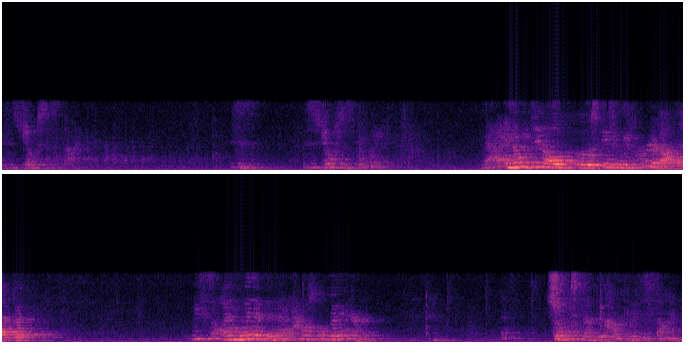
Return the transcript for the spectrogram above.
this is Joseph's son. This is this is Joseph's boy. I know we did all those things and we've heard about that, but we saw him live in that house over there. Joseph the carpenter's son.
